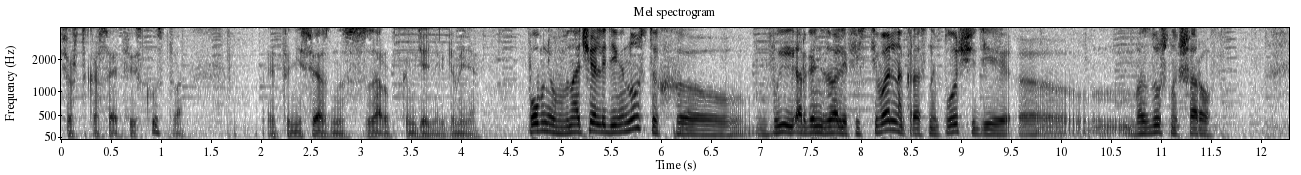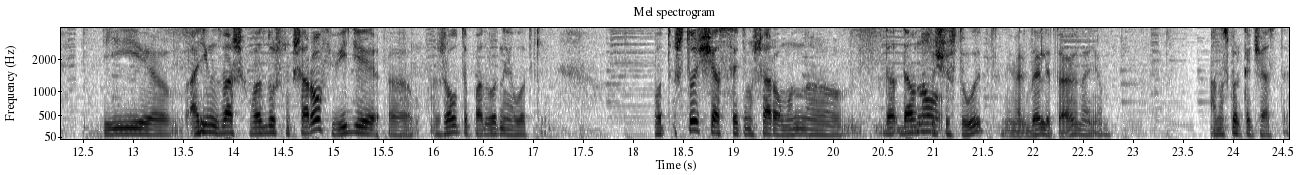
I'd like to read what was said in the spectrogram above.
Все, что касается искусства, это не связано с заработком денег для меня. Помню, в начале 90-х э, вы организовали фестиваль на Красной площади э, воздушных шаров. И один из ваших воздушных шаров в виде э, желтой подводной лодки. Вот что сейчас с этим шаром? Он э, давно... Он существует, иногда летаю на нем. А насколько часто?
